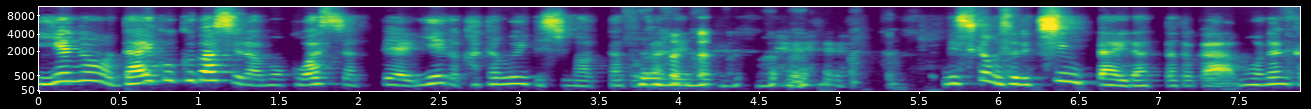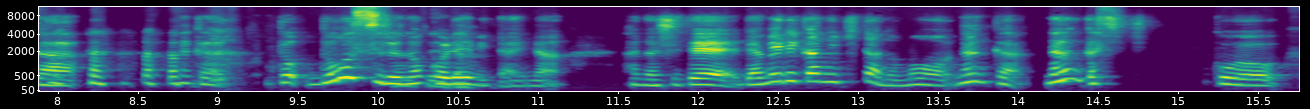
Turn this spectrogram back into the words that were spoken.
家の大黒柱も壊しちゃって家が傾いてしまったとかね。でしかもそれ賃貸だったとかもうなんかなんかどどうするの？これみたいな話で。でアメリカに来たのもなんかなんかしこう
